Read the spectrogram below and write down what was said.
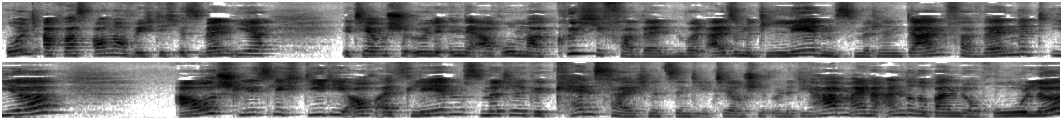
Und auch was auch noch wichtig ist, wenn ihr ätherische Öle in der Aromaküche verwenden wollt, also mit Lebensmitteln, dann verwendet ihr ausschließlich die, die auch als Lebensmittel gekennzeichnet sind, die ätherischen Öle. Die haben eine andere Banderole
